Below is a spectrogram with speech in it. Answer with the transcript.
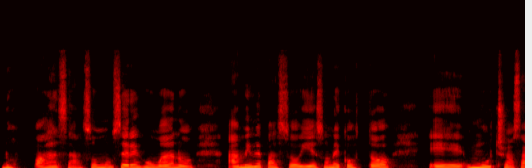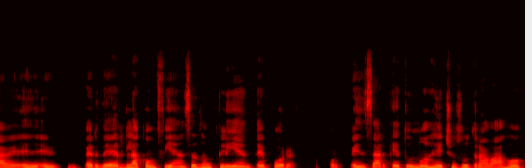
nos pasa, somos seres humanos. A mí me pasó y eso me costó eh, mucho, ¿sabes? perder la confianza de un cliente por por pensar que tú no has hecho su trabajo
